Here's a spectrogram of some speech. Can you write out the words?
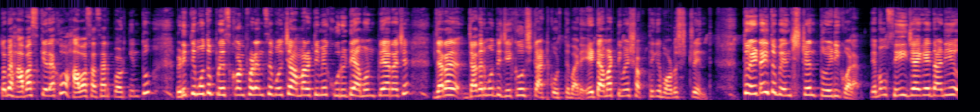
তবে হাবাসকে দেখো, হাবাস আসার পর কিন্তু রীতিমতো প্রেস কনফারেন্সে বলছে, আমার টিমে কুড়িটা এমন প্লেয়ার আছে যারা, যাদের মধ্যে যে কেউ স্টার্ট করতে পারে। এটা আমার টিমের সব থেকে বড় স্ট্রেংথ তো এটাই তো বেঞ্চ স্ট্রেংথ তৈরি করা। এবং সেই জায়গায় দাঁড়িয়ে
